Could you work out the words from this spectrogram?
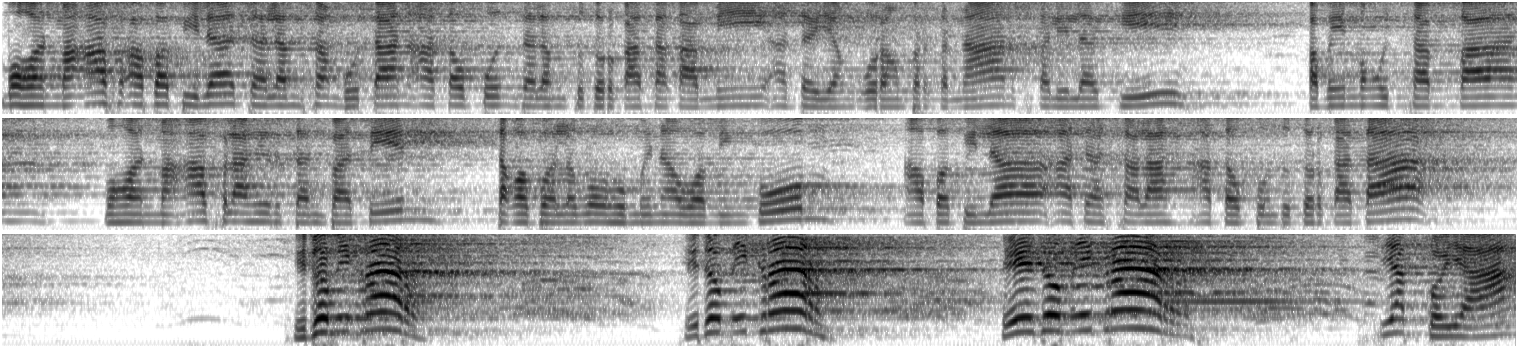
Mohon maaf apabila dalam sambutan ataupun dalam tutur kata kami ada yang kurang berkenan. Sekali lagi kami mengucapkan mohon maaf lahir dan batin. Taqabbalallahu wa minkum. Apabila ada salah ataupun tutur kata. Hidup ikrar. Hidup ikrar. Hidup ikrar. Siap goyang.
